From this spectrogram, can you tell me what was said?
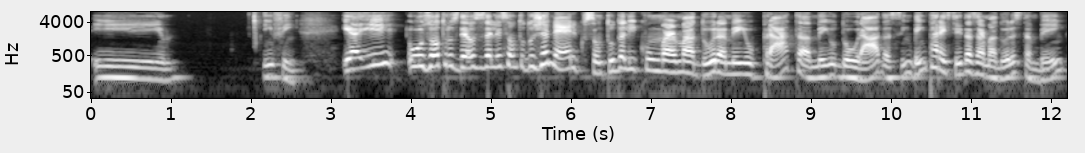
E. Enfim. E aí, os outros deuses, eles são tudo genéricos, são tudo ali com uma armadura meio prata, meio dourada, assim, bem parecida às armaduras também.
